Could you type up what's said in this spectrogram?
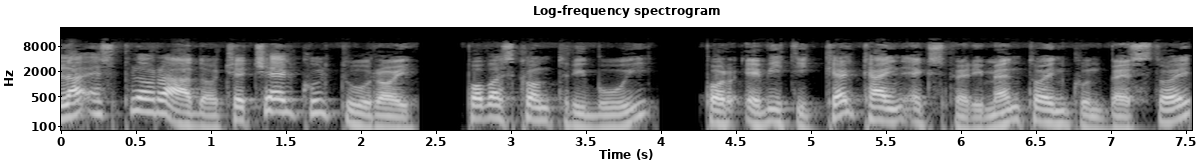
La esplorado ce cel culturoi povas contribui por eviti quelcain experimentoin cun bestoi,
